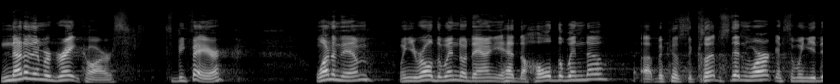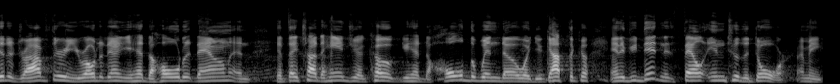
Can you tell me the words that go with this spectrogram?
None of them were great cars, to be fair. One of them, when you rolled the window down, you had to hold the window uh, because the clips didn't work. And so when you did a drive through and you rolled it down, you had to hold it down. And if they tried to hand you a Coke, you had to hold the window where you got the Coke. And if you didn't, it fell into the door. I mean,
